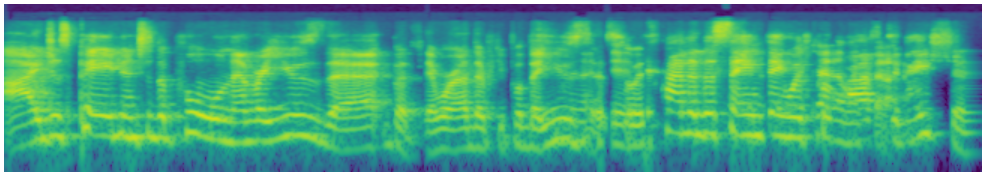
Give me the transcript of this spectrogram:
I just paid into the pool, never used that, but there were other people that used it. So it's kind of the same thing with procrastination.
